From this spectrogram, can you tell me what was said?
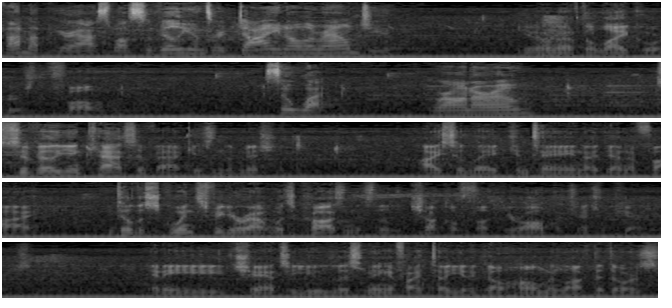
thumb up your ass while civilians are dying all around you. You don't have to like orders to follow them. So what? We're on our own? Civilian Casevac isn't the mission. Isolate, contain, identify. Until the squints figure out what's causing this little chuckle fuck, you're all potential carriers. Any chance of you listening if I tell you to go home and lock the doors?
